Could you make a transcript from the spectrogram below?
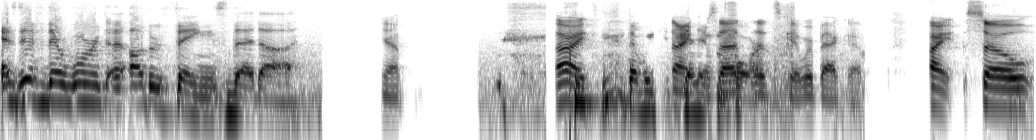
as if there weren't uh, other things that uh Yep. All right. that we All get him so that, that's good. We're back up. All right, so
